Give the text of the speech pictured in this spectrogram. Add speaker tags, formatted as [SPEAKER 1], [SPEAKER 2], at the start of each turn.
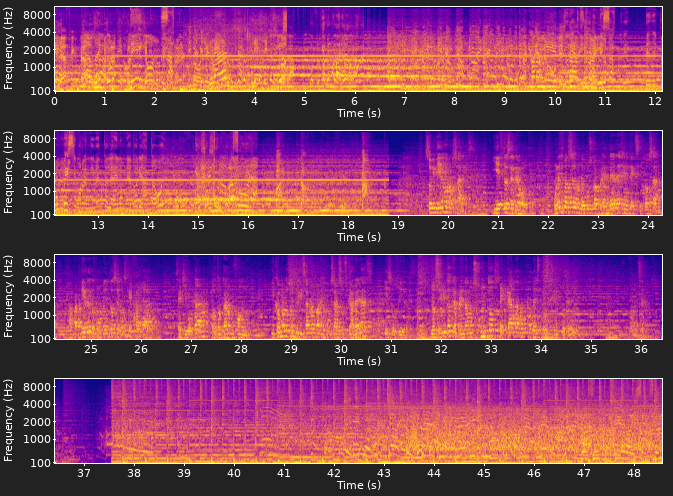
[SPEAKER 1] que le ha afectado su carrera
[SPEAKER 2] Decepción. Gran decepción.
[SPEAKER 1] Para mí él está
[SPEAKER 3] un desastre desde el primer- pésimo rendimiento en las eliminatorias hasta hoy.
[SPEAKER 2] ¡Es una basura!
[SPEAKER 4] Soy Diego Rosales y esto es El Rebote, un espacio donde busco aprender de gente exitosa a partir de los momentos en los que fallaron, se equivocaron o tocaron fondo y cómo los utilizaron para impulsar sus carreras y sus vidas. Los invito a que aprendamos juntos de cada uno de estos ejemplos de vida. Comencemos. Un partido excepcional.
